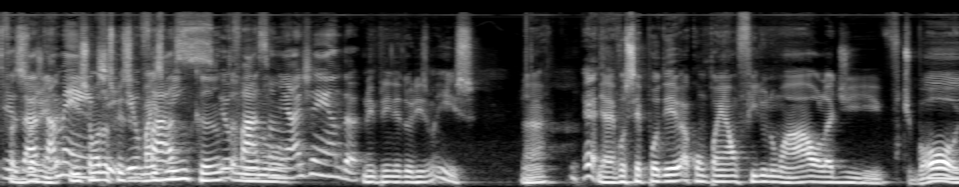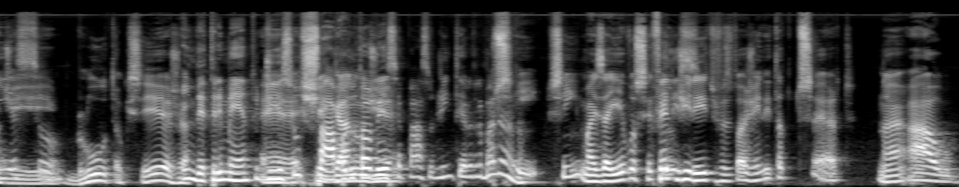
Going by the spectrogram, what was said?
fazer sua agenda. Exatamente. Isso é uma das coisas eu que mais faço, me encanta Eu no- faço no, a minha agenda. no empreendedorismo, é isso. Né? É. É. você poder acompanhar um filho numa aula de futebol, de Isso. luta, o que seja. Em detrimento disso, É, sábado no talvez dia- você passa o dia inteiro trabalhando. Sim, sim, mas aí você Feliz. tem o direito de fazer tua agenda e tá tudo certo. Né? Ah, o,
